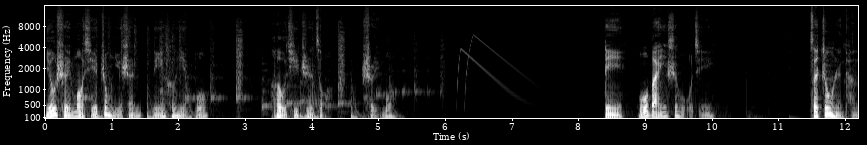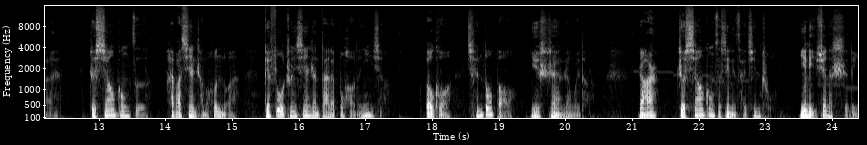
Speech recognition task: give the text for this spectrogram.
由水墨携众女神联合演播，后期制作：水墨。第五百一十五集，在众人看来，这萧公子害怕现场的混乱给富春先生带来不好的印象，包括钱多宝也是这样认为的。然而，这萧公子心里才清楚，以李炫的实力，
